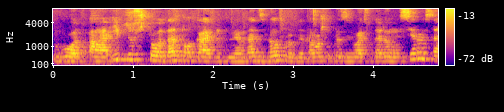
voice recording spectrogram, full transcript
Вот. А, и плюс что, да, толкает, например, да, девелоперов для того, чтобы развивать удаленные сервисы,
